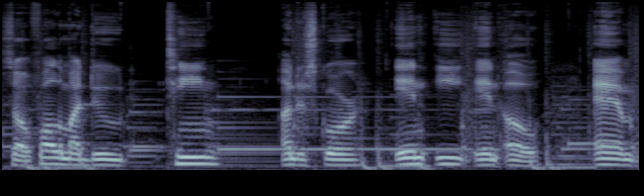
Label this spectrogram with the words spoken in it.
So follow my dude Team underscore N E N O, and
